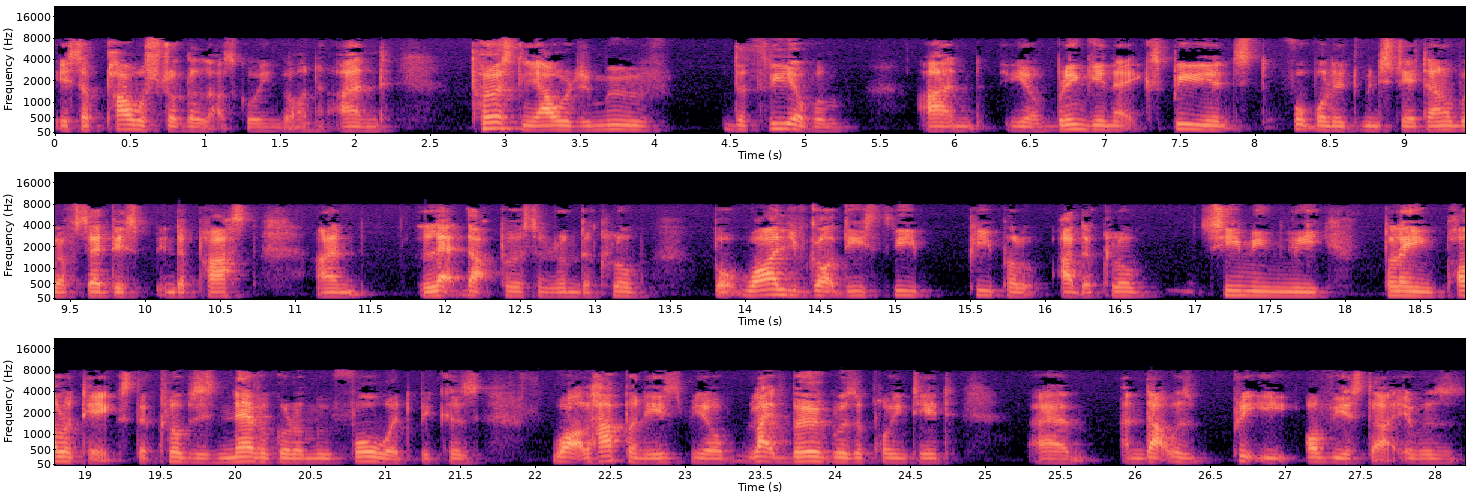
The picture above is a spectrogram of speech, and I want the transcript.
It's a power struggle that's going on, and personally, I would remove the three of them and you know bring in an experienced football administrator. I know we have said this in the past, and let that person run the club. But while you've got these three people at the club seemingly playing politics, the clubs is never going to move forward because what will happen is, you know, like Berg was appointed, um, and that was pretty obvious that it was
